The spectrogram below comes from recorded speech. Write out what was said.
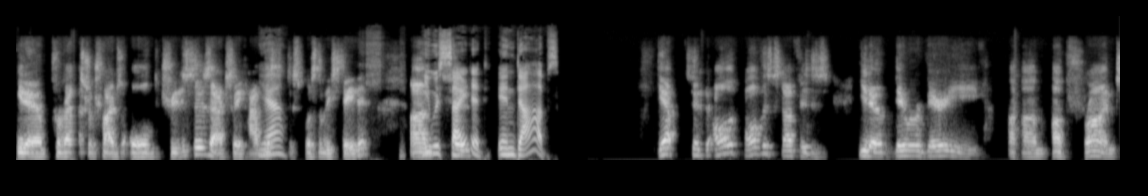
you know, Professor Tribe's old treatises actually have yeah. this explicitly stated. Um, he was cited so, in Dobbs. Yep. So all all this stuff is, you know, they were very um, upfront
